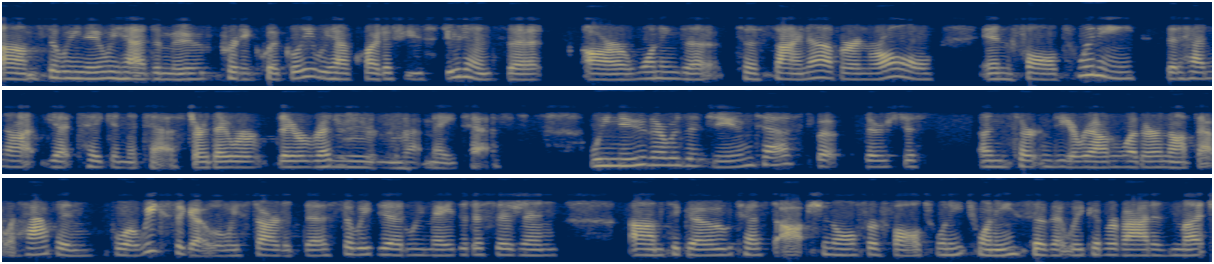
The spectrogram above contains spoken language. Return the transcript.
Um, so we knew we had to move pretty quickly. We have quite a few students that are wanting to, to sign up or enroll in fall 20 that had not yet taken the test or they were, they were registered mm-hmm. for that May test. We knew there was a June test, but there's just uncertainty around whether or not that would happen four weeks ago when we started this. So we did, we made the decision um, to go test optional for fall 2020 so that we could provide as much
